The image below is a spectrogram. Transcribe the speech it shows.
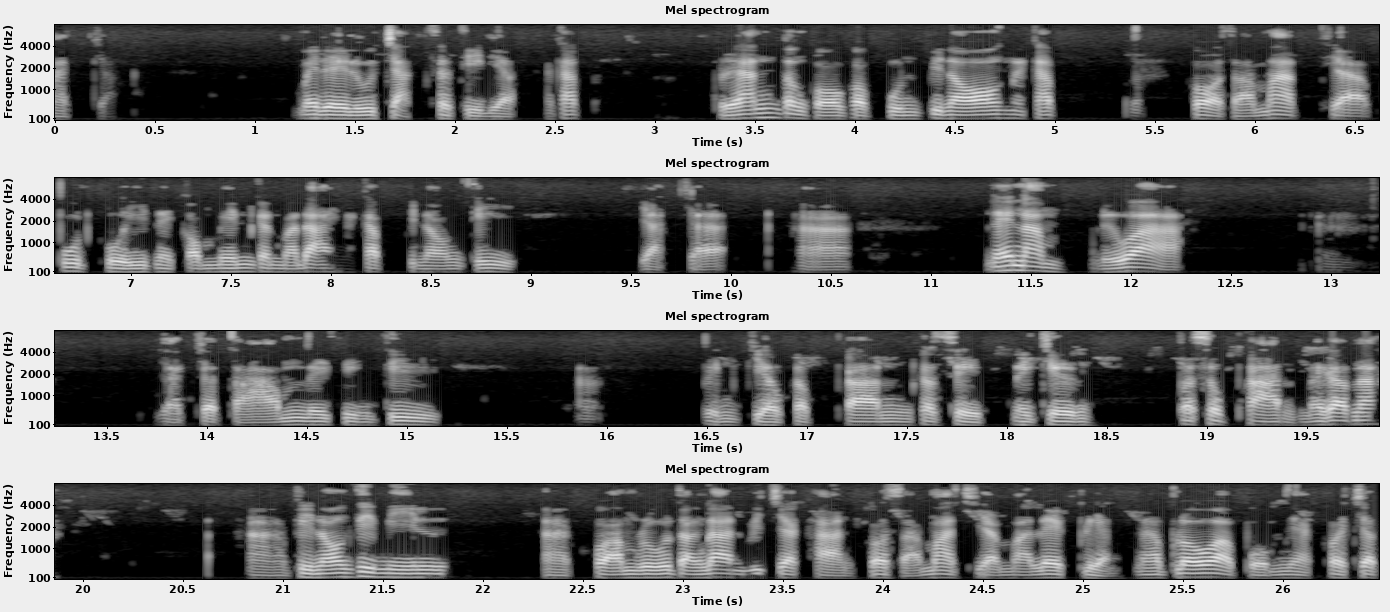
อาจจะไม่ได้รู้จักสักทีเดียวนะครับ เพราะฉะนั้นต้องขอขอบคุณพี่น้องนะครับ ก็สามารถจะพูดคุยในคอมเมนต์กันมาได้นะครับ พี่น้องที่อยากจะอ่า แนะนำหรือว่าอยากจะถามในสิ่งที่เป็นเกี่ยวกับการเกษตรในเชิงประสบการณ์นะครับนะพี่น้องที่มีความรู้ทางด้านวิชาการก็สามารถที่จะมาแลกเปลี่ยนนะเพราะว่าผมเนี่ยก็จะ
